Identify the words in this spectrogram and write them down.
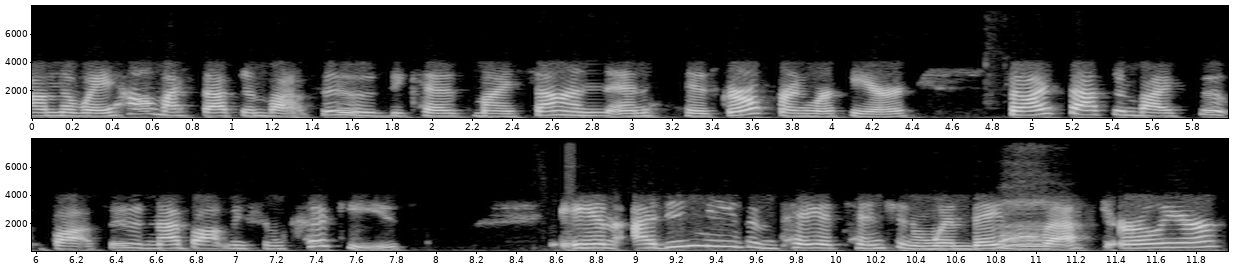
on the way home, I stopped and bought food because my son and his girlfriend were here. So I stopped and buy food, bought food, and I bought me some cookies. And I didn't even pay attention when they left earlier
